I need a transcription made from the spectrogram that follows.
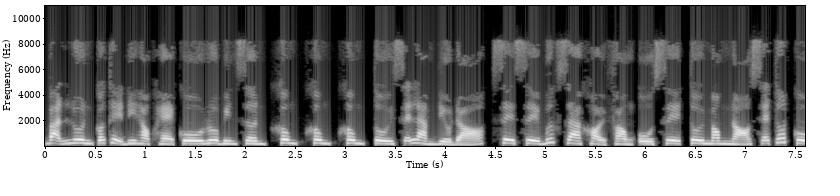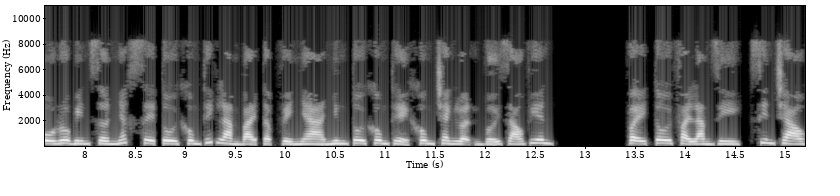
bạn luôn có thể đi học hè cô Robinson, không, không, không, tôi sẽ làm điều đó, CC bước ra khỏi phòng OC, tôi mong nó sẽ tốt cô Robinson nhắc C tôi không thích làm bài tập về nhà nhưng tôi không thể không tranh luận với giáo viên. Vậy tôi phải làm gì? Xin chào,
